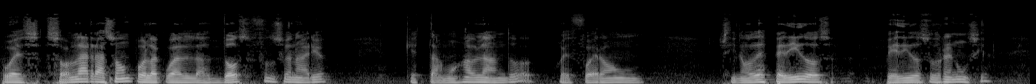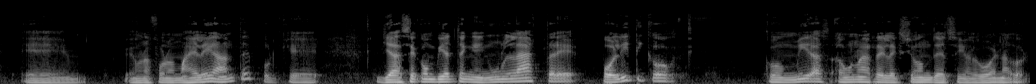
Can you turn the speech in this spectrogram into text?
pues son la razón por la cual los dos funcionarios que estamos hablando, pues fueron, si no despedidos, pedido su renuncia eh, en una forma más elegante, porque ya se convierten en un lastre político con miras a una reelección del señor gobernador.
